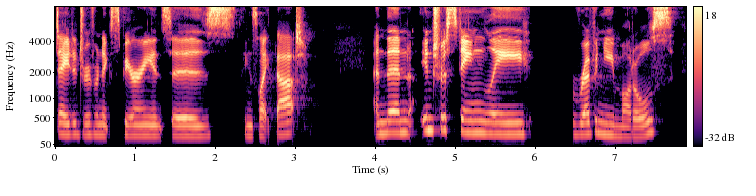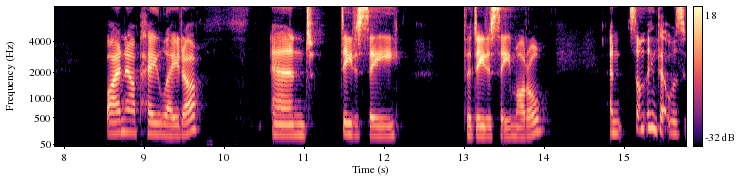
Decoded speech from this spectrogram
data driven experiences, things like that. And then, interestingly, revenue models, buy now, pay later, and D2C, the D2C model. And something that was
